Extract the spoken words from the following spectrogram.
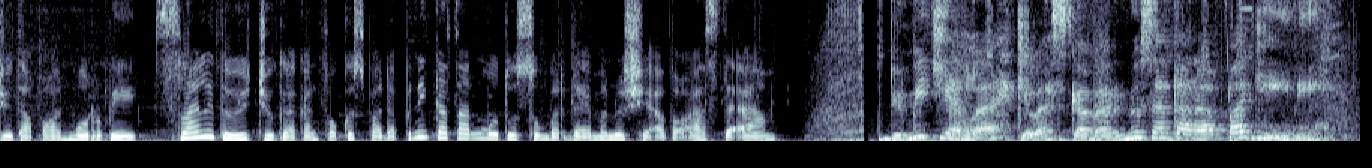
juta pohon murbe. Selain itu, juga akan fokus pada peningkatan mutu sumber daya manusia atau SDM. Demikianlah kilas kabar Nusantara pagi ini.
